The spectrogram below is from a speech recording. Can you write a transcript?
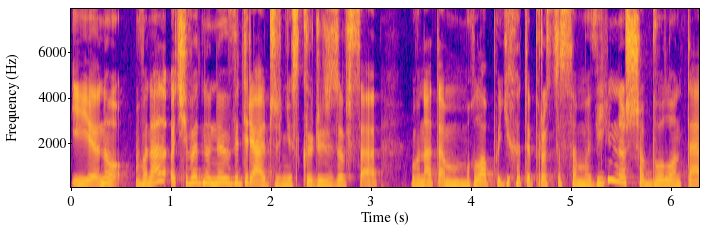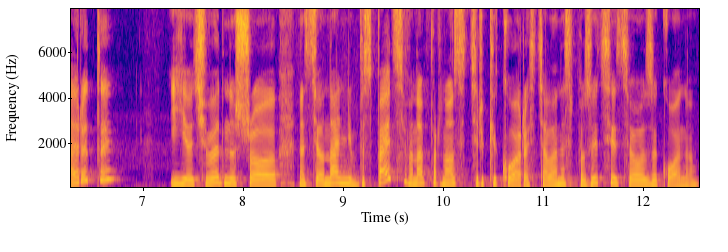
і ну вона очевидно не у відрядженні, скоріш за все. Вона там могла поїхати просто самовільно, щоб волонтерити. І очевидно, що національній безпеці вона приносить тільки користь, але не з позиції цього закону.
